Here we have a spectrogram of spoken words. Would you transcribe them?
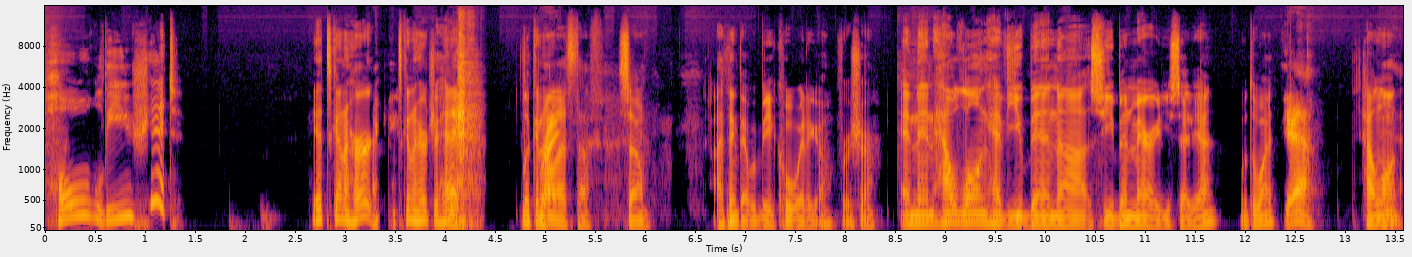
Holy shit. It's gonna hurt. It's gonna hurt your head Yeah. looking at all that stuff. So I think that would be a cool way to go for sure. And then how long have you been uh so you've been married, you said, yeah? With the wife? yeah How long? Yeah.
